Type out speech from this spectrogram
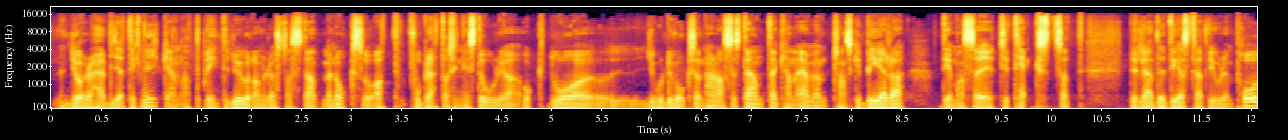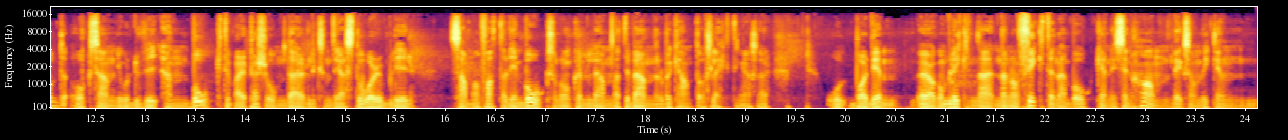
göra det här via tekniken, att bli intervjuad av en röstassistent, men också att få berätta sin historia. Och Då gjorde vi också den här assistenten kan även transkribera det man säger till text. Så att det ledde dels till att vi gjorde en podd och sen gjorde vi en bok till varje person där liksom deras story blir sammanfattad i en bok som de kunde lämna till vänner och bekanta och släktingar. Så här. Och bara det ögonblick när, när de fick den här boken i sin hand, liksom, vilken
